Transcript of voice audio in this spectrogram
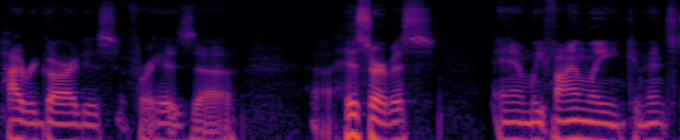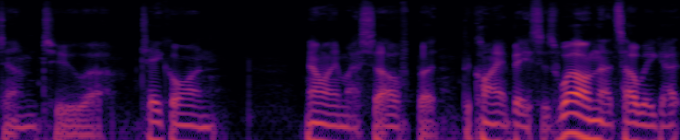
high regard as, for his uh, uh, his service, and we finally convinced him to uh, take on not only myself but the client base as well, and that's how we got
